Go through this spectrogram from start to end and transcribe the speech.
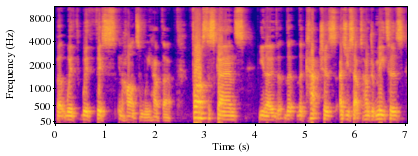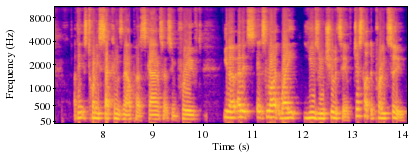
But with with this enhancement, we have that faster scans. You know, the the, the captures, as you say, up to 100 meters. I think it's 20 seconds now per scan, so it's improved. You know, and it's it's lightweight, user intuitive, just like the Pro 2.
